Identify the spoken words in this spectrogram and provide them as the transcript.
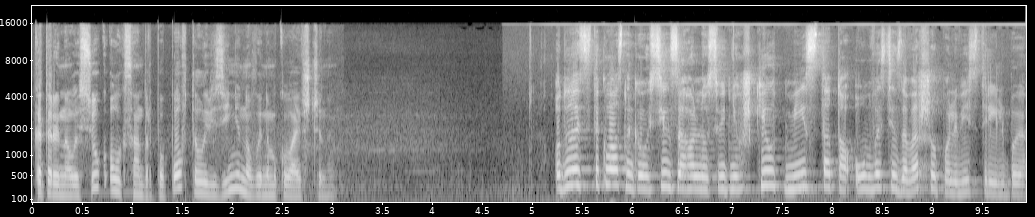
Катерина Лисюк, Олександр Попов, телевізійні новини Миколаївщини. Одинадцятикласники усіх загальноосвітніх шкіл міста та області завершили польові стрільби.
